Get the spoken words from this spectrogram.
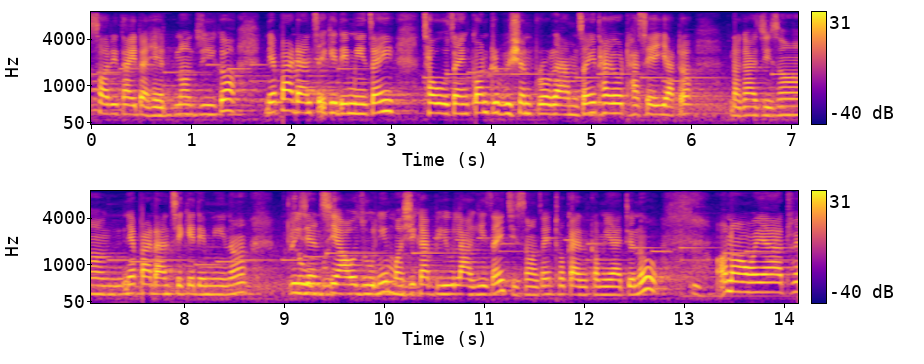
सरिताइ त हेड न जुइक नेपाल डान्स एकाडेमी चाहिँ छौ चाहिँ कन्ट्रिब्युसन प्रोग्राम चाहिँ थायो ठासे याट ढगा झिस नेपाल डान्स एकाडेमी न प्रेजेन्ट स्याउ जुली मसिका बिउ लागि चाहिँ झिसँग चाहिँ ठो कार्यक्रम या अन या ठो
